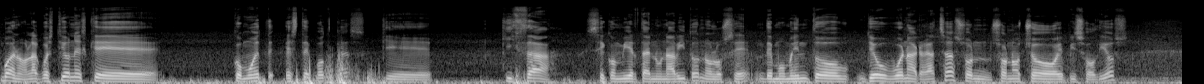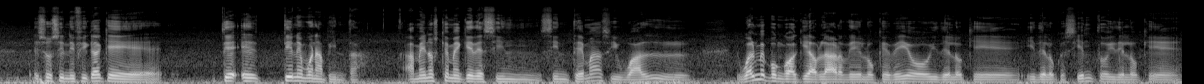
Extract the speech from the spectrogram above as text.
bueno, la cuestión es que como este podcast, que quizá se convierta en un hábito, no lo sé. De momento llevo buena racha, son, son ocho episodios. Eso significa que eh, tiene buena pinta a menos que me quede sin, temas, igual, igual me pongo aquí a hablar de lo que veo y de lo que, y de lo que siento y de lo que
